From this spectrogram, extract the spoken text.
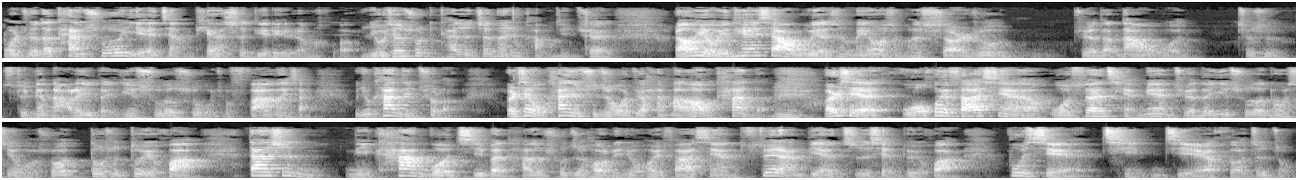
我觉得看书也讲天时地利人和，有些书你开始真的就看不进去。对，然后有一天下午也是没有什么事儿，就觉得那我就是随便拿了一本艺术的书，我就翻了一下，我就看进去了。而且我看进去之后，我觉得还蛮好看的。嗯，而且我会发现，我虽然前面觉得一书的东西，我说都是对话，但是你你看过几本他的书之后，你就会发现，虽然别人只写对话，不写情节和这种，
